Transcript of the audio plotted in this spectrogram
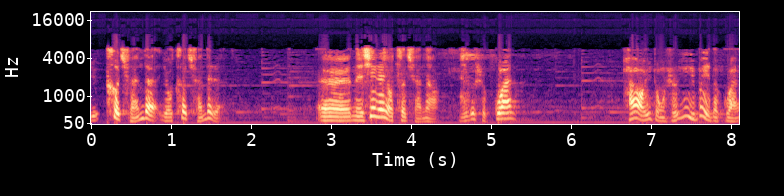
有特权的有特权的人。呃，哪些人有特权呢？一个是官，还有一种是预备的官。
